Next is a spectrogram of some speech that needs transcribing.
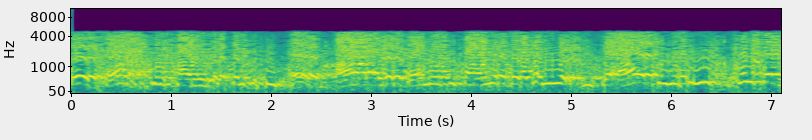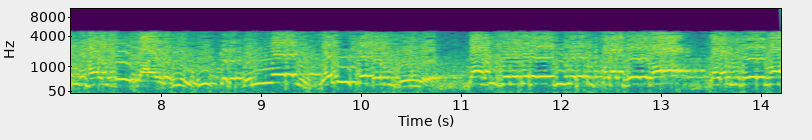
ایک انسانی جو رقم ہے؟ آپ اگر قوموں کی تعریف کو کریے تو آپ کی یہ چیز کھل کر دکھائی دے جائے گی کہ دنیا کی بڑی سے بڑی دنیا باقی جگہ ایک دوسرے کو خرچ دے گا قدم دے گا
